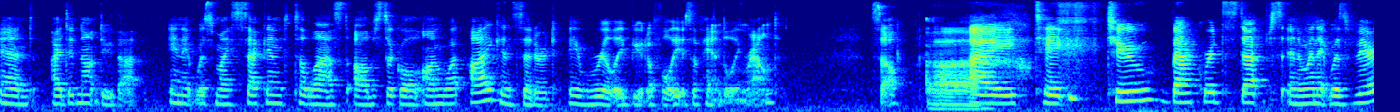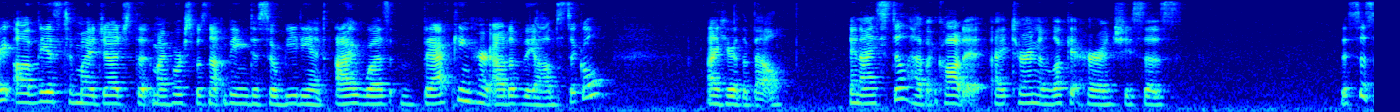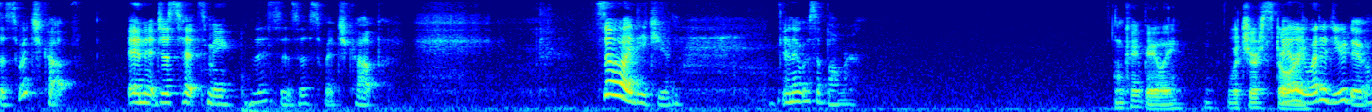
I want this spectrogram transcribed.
And I did not do that and it was my second to last obstacle on what I considered a really beautiful ease of handling round. So Uh, I take two backward steps, and when it was very obvious to my judge that my horse was not being disobedient, I was backing her out of the obstacle. I hear the bell, and I still haven't caught it. I turn and look at her, and she says, This is a switch cup. And it just hits me, This is a switch cup. So I DQ'd, and it was a bummer. okay, Bailey. What's your story? Bailey, what did you do?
